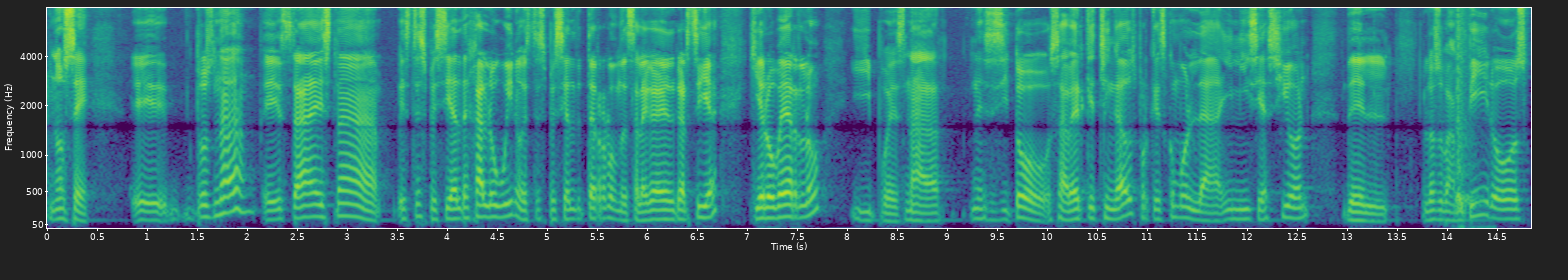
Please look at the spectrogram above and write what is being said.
No sé. Eh, pues nada, está esta, este especial de Halloween o este especial de terror donde sale Gael García. Quiero verlo y pues nada, necesito saber qué chingados porque es como la iniciación del los vampiros,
